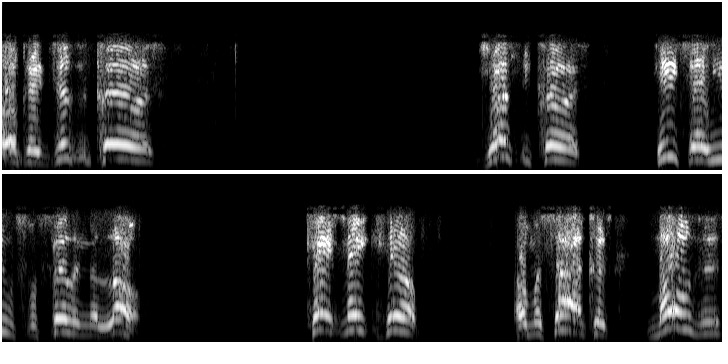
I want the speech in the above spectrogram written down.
okay, just because, just because he said he was fulfilling the law, can't make him a Messiah because Moses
